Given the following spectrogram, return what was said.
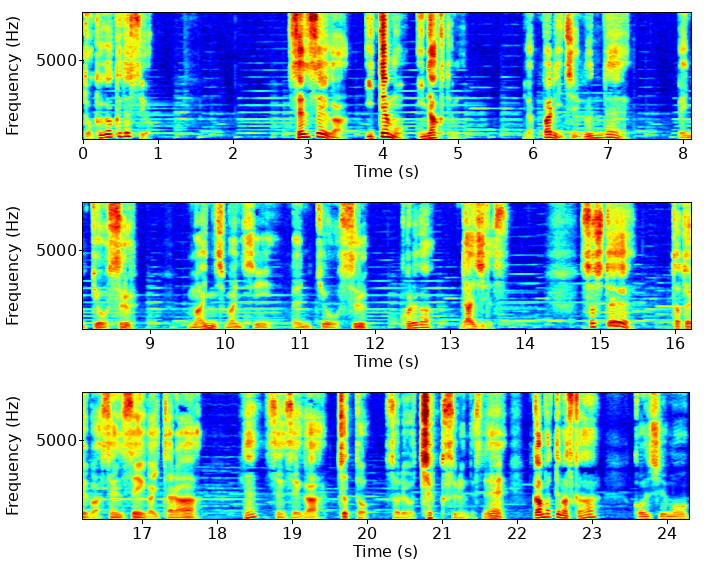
独学ですよ。先生がいてもいなくてもやっぱり自分で勉強する。毎日毎日勉強する。これが大事です。そして例えば先生がいたらね先生がちょっとそれをチェックするんですね。頑張ってますか？今週も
